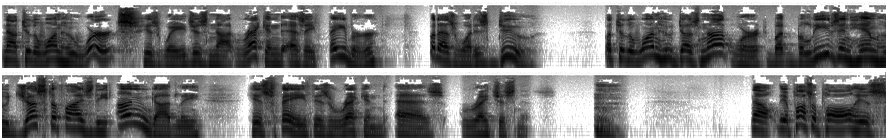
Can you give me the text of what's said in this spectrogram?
Now, to the one who works, his wage is not reckoned as a favor but as what is due. But to the one who does not work, but believes in him who justifies the ungodly, his faith is reckoned as righteousness. now, the Apostle Paul has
